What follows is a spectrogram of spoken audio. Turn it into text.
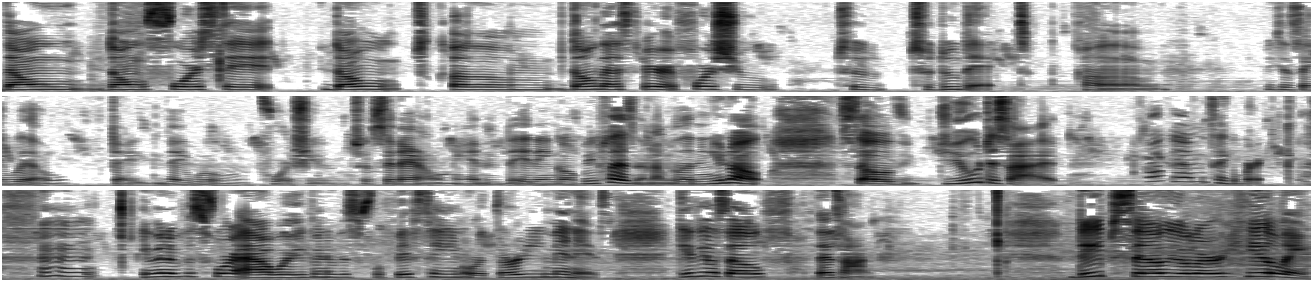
Don't don't force it don't um don't let spirit force you to to do that um because they will. They they will force you to sit down and it ain't gonna be pleasant i'm letting you know. So you decide okay i'm gonna take a break. Even if it's for an hour even if it's for 15 or 30 minutes give yourself that time. Deep cellular healing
